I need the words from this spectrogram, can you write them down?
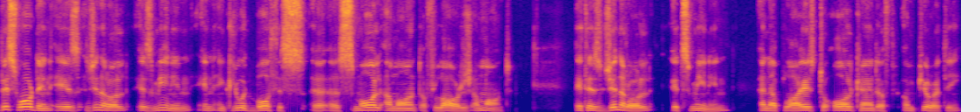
this wording is general is meaning in include both a, a small amount of large amount. It is general its meaning and applies to all kind of impurity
